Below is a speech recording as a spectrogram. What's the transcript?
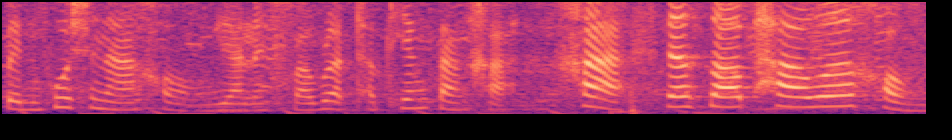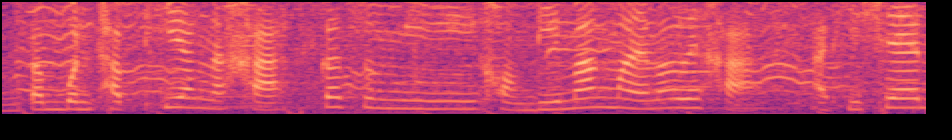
เป็นผู้ชนะของยานแอนฟ้าบลัดทับเที่ยงตังค่ะ ค่ะ แล้วซอฟต์พาวเวอร์ของตำบลทับเที่ยงนะคะ ก็จะมีของดีมากมายมากเลยค่ะ อาทิเช่น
